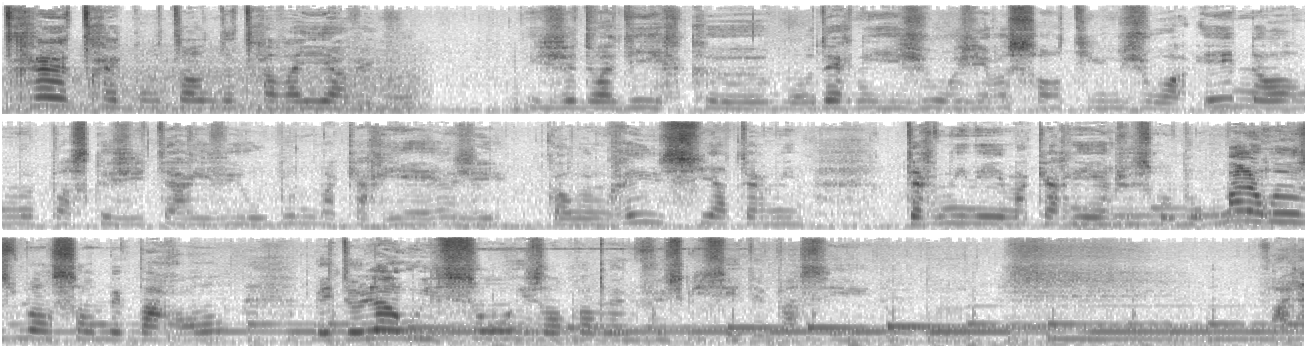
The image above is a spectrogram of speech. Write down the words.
très très contente de travailler avec vous. je dois dire que mon dernier jour, j'ai ressenti une joie énorme parce que j'étais arrivée au bout de ma carrière. J'ai quand même réussi à terminer, ma carrière jusqu'au bout. Malheureusement sans mes parents, mais de là où ils sont, ils ont quand même vu ce qui s'était passé. Euh, voilà.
